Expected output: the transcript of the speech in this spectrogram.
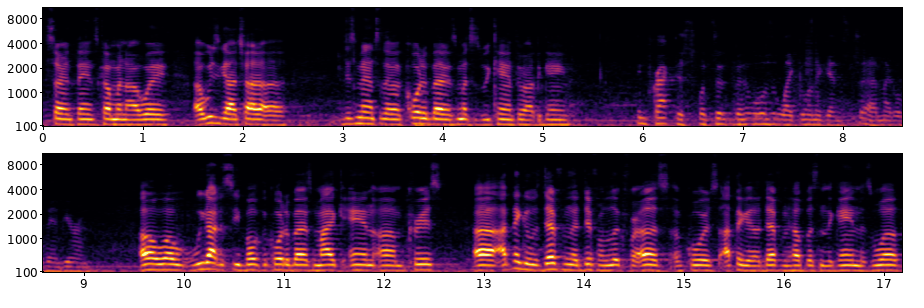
certain things coming our way. Uh, we just got to try to uh, dismantle the quarterback as much as we can throughout the game. In practice, what's it been, what was it like going against uh, Michael Van Buren? Oh, well, we got to see both the quarterbacks, Mike and um, Chris. Uh, I think it was definitely a different look for us, of course. I think it'll definitely help us in the game as well.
